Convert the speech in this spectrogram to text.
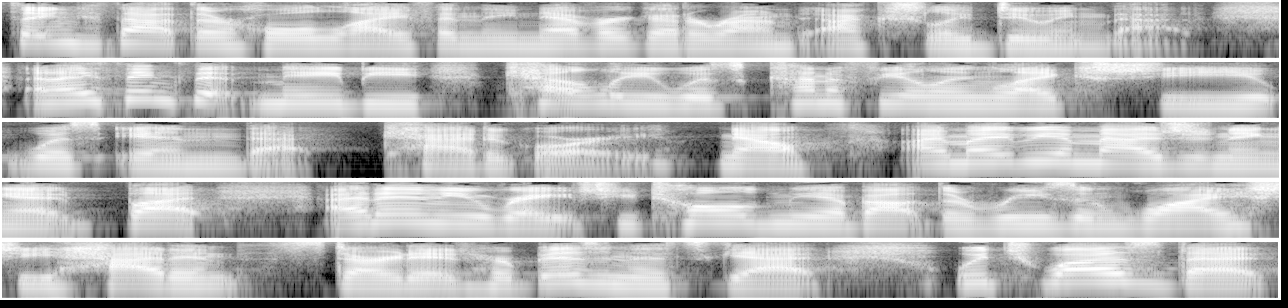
think that their whole life and they never get around to actually doing that. And I think that maybe Kelly was kind of feeling like she was in that category. Now, I might be imagining it, but at any rate, she told me about the reason why she hadn't started her business yet, which was that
